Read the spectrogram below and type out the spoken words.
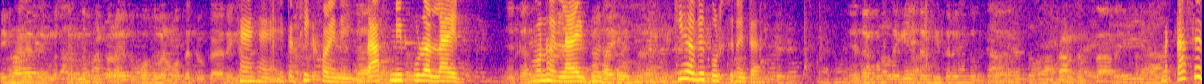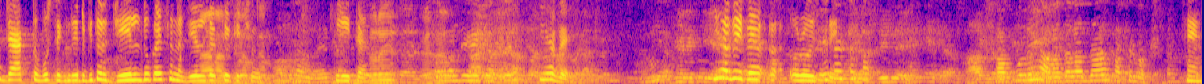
বিভাগে যেগুলো সেগুলো কি করে? যে বোতলের মধ্যে ঢুকায় রেখে হ্যাঁ হ্যাঁ এটা ঠিক হয়নি আপনি পুরা লাইভ মনে হয় লাইভ হচ্ছে কীভাবে করছেন এটা? না কাছের জার তো বুঝছে কিন্তু এর ভিতরে জেল ঢুকাইছে না? জেল জাতীয় কিছু? কি এটা? কি হবে? কীভাবে কীভাবে এটা রয়েছে? সবগুলোই আলাদা আলাদা কাছের বাক্স হ্যাঁ।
